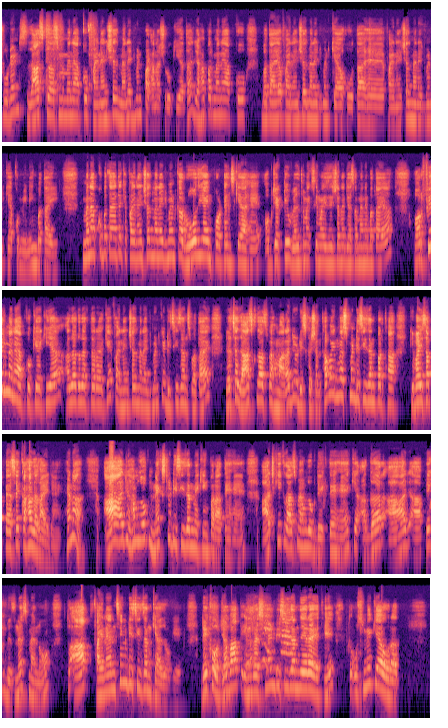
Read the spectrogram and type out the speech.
Students last class में मैंने आपको फाइनेंशियल मैनेजमेंट पढ़ाना शुरू किया था, जहाँ पर मैंने आपको बताया फाइनेंशियल मैनेजमेंट क्या होता है फाइनेंशियल मैनेजमेंट की आपको मीनिंग बताई। मैंने आपको बताया था कि फाइनेंशियल मैनेजमेंट का रोल या इंपॉर्टेंस क्या है ऑब्जेक्टिव वेल्थ मैक्सिमाइजेशन है जैसा मैंने बताया, और फिर मैंने आपको क्या किया अलग अलग तरह के फाइनेंशियल मैनेजमेंट के डिसीज़न बताए। जैसे लास्ट क्लास में हमारा जो डिस्कशन था, वो इन्वेस्टमेंट डिसीज़न पर था कि भाई सब पैसे कहाँ लगाए जाए, है ना? आज हम लोग नेक्स्ट डिसीज़न मेकिंग पर आते हैं। आज की क्लास में हम लोग देखते हैं कि अगर आज आप एक बिजनेसमैन हो तो आप फाइनेंसिंग डिसीज़न क्या लोगे देखो, जब आप इन्वेस्टमेंट डिसीज़न दे रहे थे तो उसमें क्या हो रहा था?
